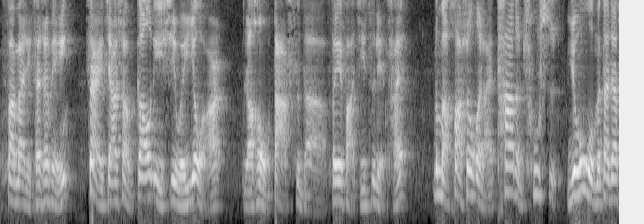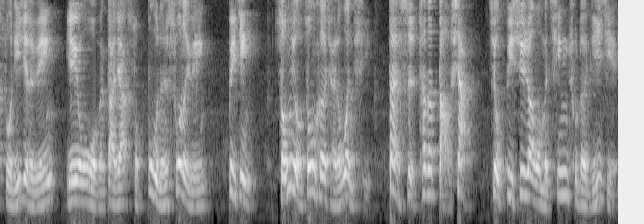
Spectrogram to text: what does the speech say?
贩卖理财产品，再加上高利息为诱饵，然后大肆的非法集资敛财。那么话说回来，它的出事有我们大家所理解的原因，也有我们大家所不能说的原因，毕竟总有综合起来的问题。但是它的倒下。就必须让我们清楚的理解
